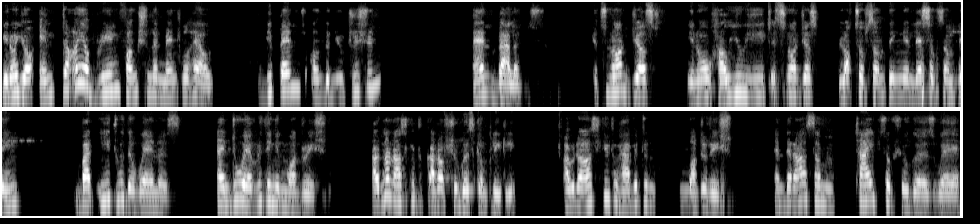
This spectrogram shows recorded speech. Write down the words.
you know your entire brain function and mental health depends on the nutrition and balance. It's not just you know how you eat. It's not just lots of something and less of something, but eat with awareness and do everything in moderation. I would not ask you to cut off sugars completely. I would ask you to have it in moderation. And there are some types of sugars where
